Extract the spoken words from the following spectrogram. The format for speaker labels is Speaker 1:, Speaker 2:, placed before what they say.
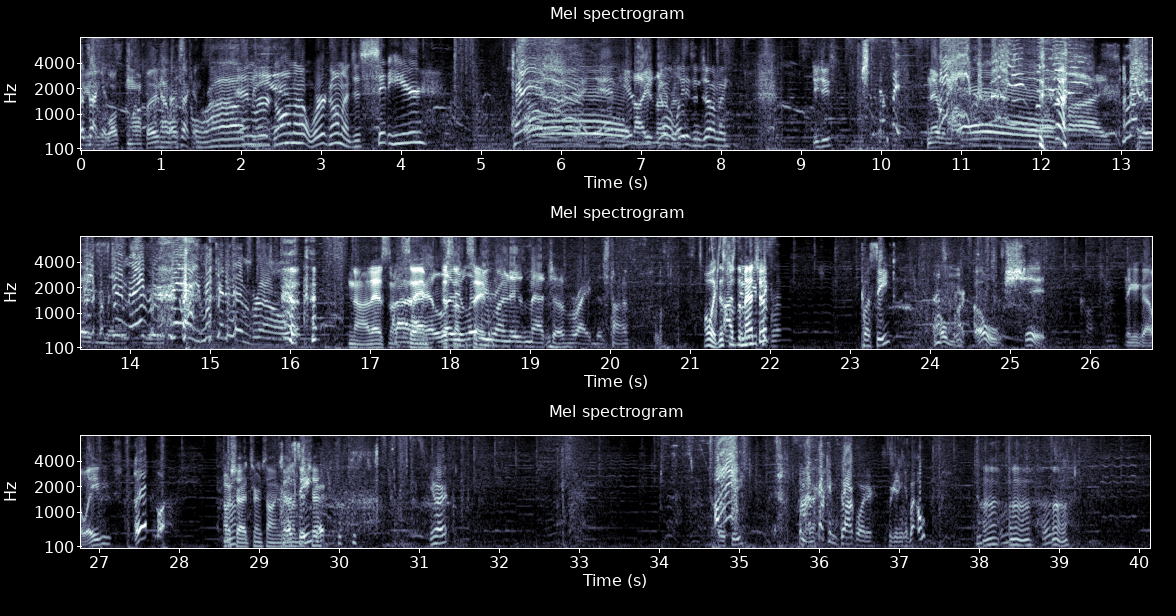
Speaker 1: Ten
Speaker 2: You
Speaker 1: seconds.
Speaker 2: walk in my face.
Speaker 1: Ten seconds.
Speaker 3: And we're gonna we're gonna just sit here. and here
Speaker 4: Nah,
Speaker 3: we go,
Speaker 4: nervous.
Speaker 3: ladies and gentlemen. GG's. Stop it.
Speaker 2: Never mind.
Speaker 4: Oh my goodness.
Speaker 1: Him every day. Look at him, bro.
Speaker 5: Nah, that's not the same.
Speaker 4: right,
Speaker 5: That's
Speaker 4: let, me,
Speaker 5: not the
Speaker 4: let me run this matchup right this time.
Speaker 5: Oh wait, this was the
Speaker 1: Uh, didn't
Speaker 5: matchup?
Speaker 1: pick Pussy.
Speaker 2: Oh my. Oh shit. Nigga got wavy.
Speaker 5: Oh, should I turn something on?
Speaker 1: Pussy.
Speaker 5: Bitch?
Speaker 3: You alright?
Speaker 1: Pussy. I'm fucking dog water. We're getting hit by. Oh.
Speaker 4: Uh, uh, uh.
